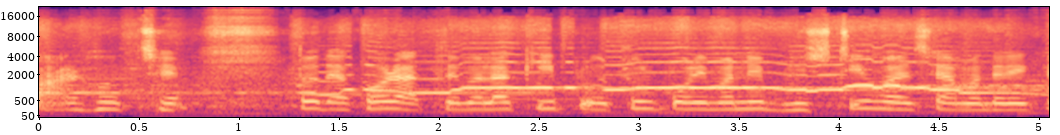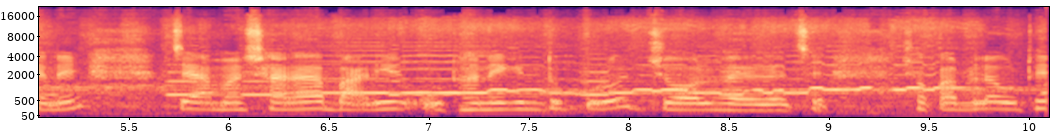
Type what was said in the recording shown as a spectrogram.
পার হচ্ছে। তো দেখো, রাত্রেবেলা কি প্রচুর পরিমাণে বৃষ্টি হয়েছে আমাদের এখানে, যে আমার সারা বাড়ির উঠানে কিন্তু পুরো জল হয়ে গেছে। সকালবেলা উঠে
